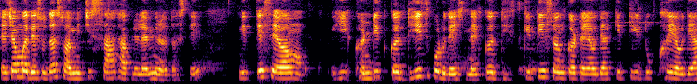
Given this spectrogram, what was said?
त्याच्यामध्ये सुद्धा स्वामीची साथ आपल्याला मिळत असते. नित्यसेवा ही खंडित कधीच पडू द्यायची नाही. कधीच. किती संकट येऊ द्या किती दुःख येऊ द्या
